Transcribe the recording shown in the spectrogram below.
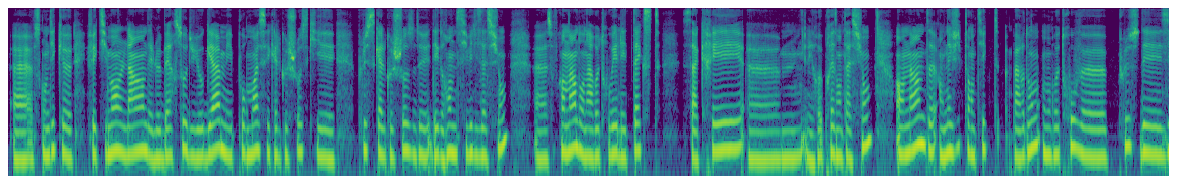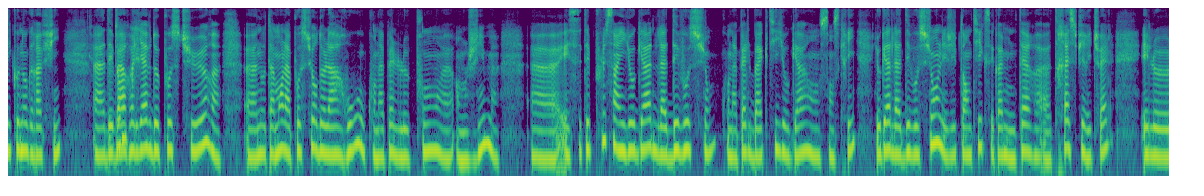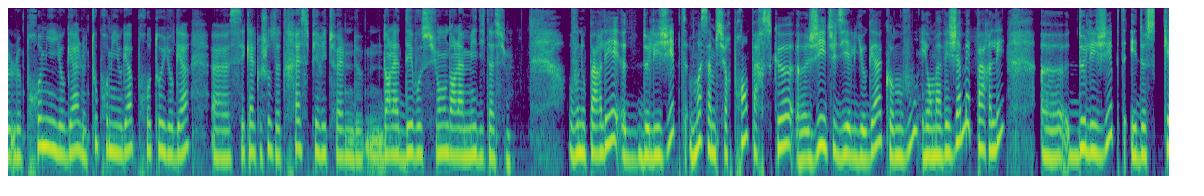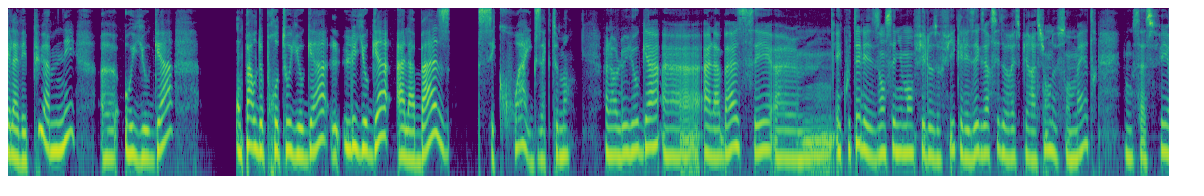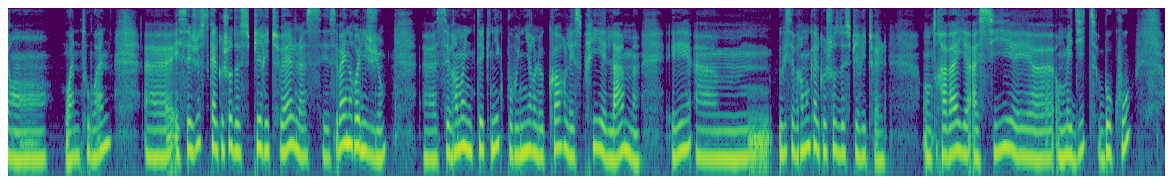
parce qu'on dit que effectivement l'Inde est le berceau du yoga, mais pour moi c'est quelque chose qui est plus quelque chose des grandes civilisations. sauf qu'en Inde, on a retrouvé les textes sacrés, les représentations. En Inde, en Égypte antique, pardon, on retrouve euh, plus des iconographies, euh, des bas-reliefs de posture, euh, notamment la posture de la roue, qu'on appelle le pont en gym. et c'était plus un yoga de la dévotion, qu'on appelle bhakti yoga en sanskrit. Yoga de la dévotion, l'Égypte antique, c'est quand même une terre très spirituelle. Et le, le, premier yoga, le tout premier yoga, proto-yoga, c'est quelque chose de très spirituel, de, dans la dévotion, dans la méditation. Vous nous parlez euh, de l'Égypte. Moi, ça me surprend parce que euh, j'ai étudié le yoga comme vous et on m'avait jamais parlé euh, de l'Égypte et de ce qu'elle avait pu amener au yoga. On parle de proto-yoga. Le yoga, à la base, c'est quoi exactement? Alors le yoga, à la base, c'est écouter les enseignements philosophiques et les exercices de respiration de son maître. Donc ça se fait en one-to-one. Euh, et c'est juste quelque chose de spirituel, c'est pas une religion. Euh, c'est vraiment une technique pour unir le corps, l'esprit et l'âme. Et euh, oui, c'est vraiment quelque chose de spirituel. On travaille assis et on médite beaucoup.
